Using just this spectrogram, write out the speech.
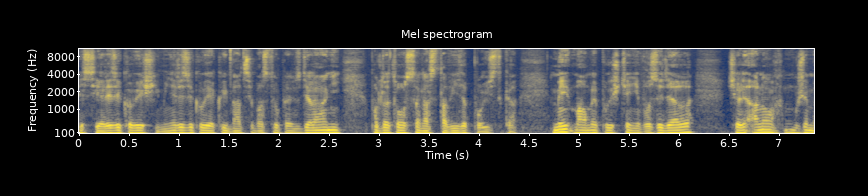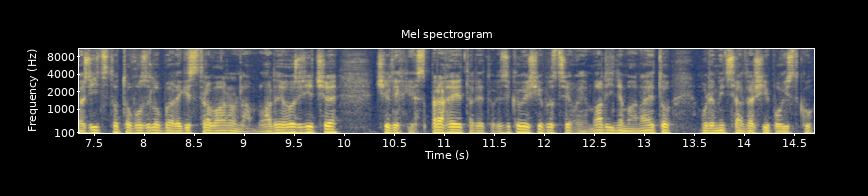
jestli je rizikovější, méně rizikový, jaký má třeba stupeň vzdělání, podle toho se nastaví ta pojistka. My máme pojištění vozidel, čili ano, můžeme říct, toto vozidlo bude registrováno na mladého řidiče, čili je z Prahy, tady je to rizikovější prostředí, on je mladý, nemá na to, bude mít třeba další pojistku.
